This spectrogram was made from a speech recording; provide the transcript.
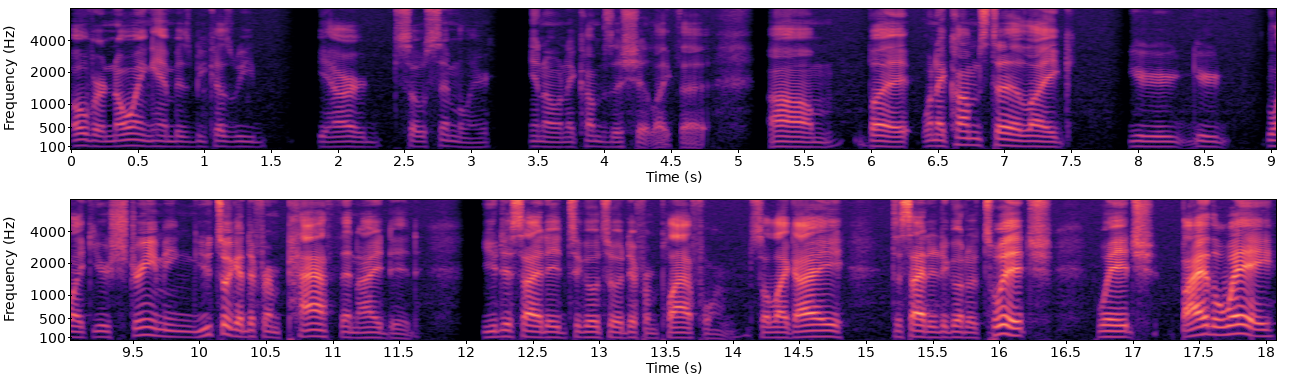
over knowing him is because we, we are so similar. You know, when it comes to shit like that. Um, but when it comes to like your your like your streaming, you took a different path than I did. You decided to go to a different platform. So like I decided to go to Twitch, which by the way,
